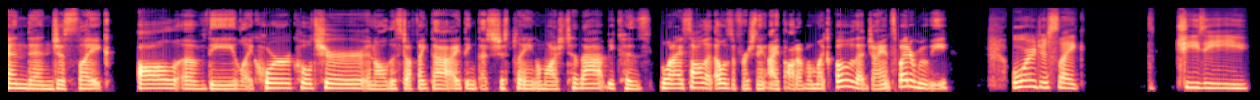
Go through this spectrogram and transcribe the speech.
And then just like all of the like horror culture and all the stuff like that. I think that's just playing homage to that because when I saw that, that was the first thing I thought of. I'm like, oh, that giant spider movie. Or just like cheesy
